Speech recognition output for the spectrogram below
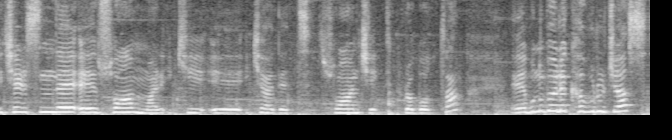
İçerisinde e, soğan var. 2 e, iki adet soğan çektik robottan. E, bunu böyle kavuracağız.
